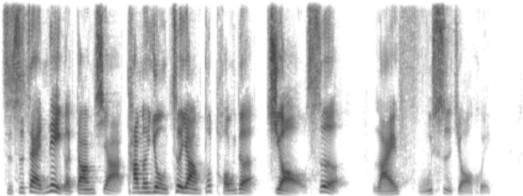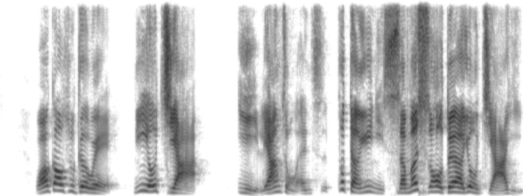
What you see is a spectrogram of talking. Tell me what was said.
只是在那个当下，他们用这样不同的角色来服侍教会。我要告诉各位，你有甲、乙两种恩赐，不等于你什么时候都要用甲、乙。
